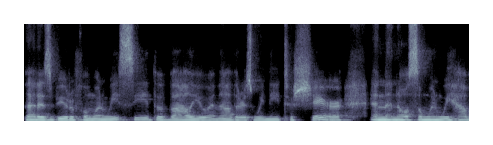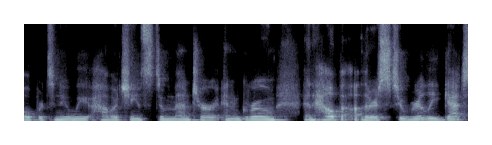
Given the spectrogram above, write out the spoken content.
That is beautiful. When we see the value in others, we need to share. And then also when we have opportunity, we have a chance to mentor and groom and help others to really get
